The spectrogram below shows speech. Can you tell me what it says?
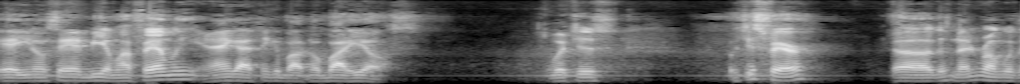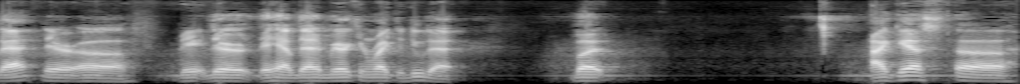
Yeah, you know what I'm saying? Me and my family, and I ain't gotta think about nobody else. Which is, which is fair. Uh, there's nothing wrong with that. They're, uh, they, they're, they have that American right to do that. But, I guess, uh,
